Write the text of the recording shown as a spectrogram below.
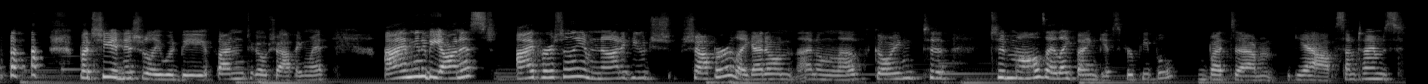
but she initially would be fun to go shopping with. I'm gonna be honest. I personally am not a huge shopper. Like I don't I don't love going to to malls. I like buying gifts for people, but um, yeah, sometimes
